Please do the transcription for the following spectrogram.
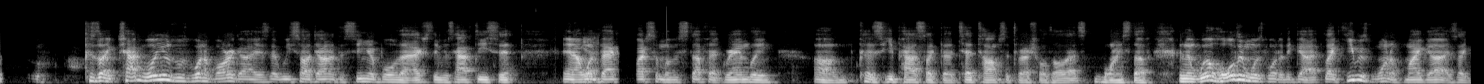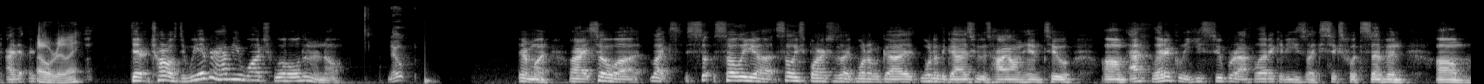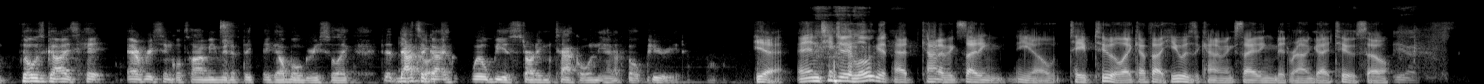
because like Chad Williams was one of our guys that we saw down at the Senior Bowl that actually was half decent, and I yeah. went back and watched some of his stuff at Grambling because um, he passed like the Ted Thompson thresholds, all that boring stuff. And then Will Holden was one of the guys. Like he was one of my guys. Like I. I oh really? Did, Charles, did we ever have you watch Will Holden or no? Nope. Never mind. All right, so uh, like Sully, uh, Sully Sparks is like one of a guy, one of the guys who was high on him too. Um, athletically, he's super athletic, and he's like six foot seven. Um, those guys hit every single time, even if they take elbow grease. So like, th- that's a guy who will be a starting tackle in the NFL. Period. Yeah, and TJ Logan had kind of exciting, you know, tape too. Like I thought he was a kind of exciting mid round guy too. So yeah,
